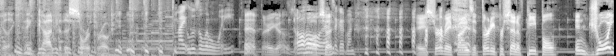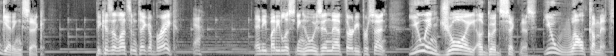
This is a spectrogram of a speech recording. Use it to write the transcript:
You're like, thank God for this sore throat. You might lose a little weight. Yeah, there you go. Is it Oh, upside? that's a good one. A survey finds that 30% of people enjoy getting sick because it lets them take a break. Anybody listening who is in that 30%, you enjoy a good sickness. You welcome it.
